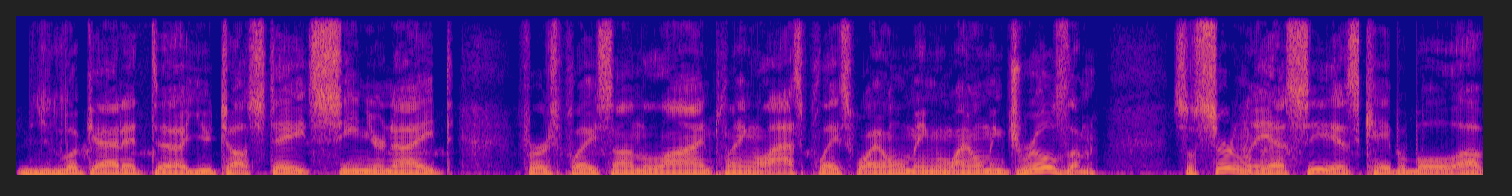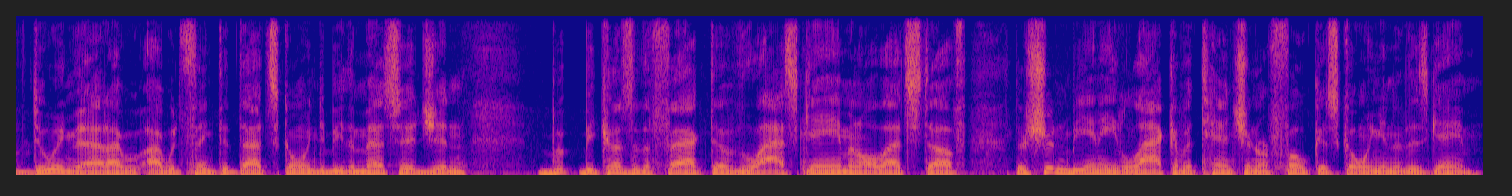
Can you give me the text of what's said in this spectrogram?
You look at it, uh, Utah State senior night, first place on the line, playing last place Wyoming, Wyoming drills them. So certainly SC is capable of doing that. I, I would think that that's going to be the message and b- because of the fact of last game and all that stuff, there shouldn't be any lack of attention or focus going into this game.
